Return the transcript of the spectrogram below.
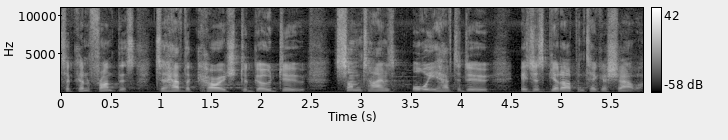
to confront this, to have the courage to go do. Sometimes all you have to do is just get up and take a shower.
